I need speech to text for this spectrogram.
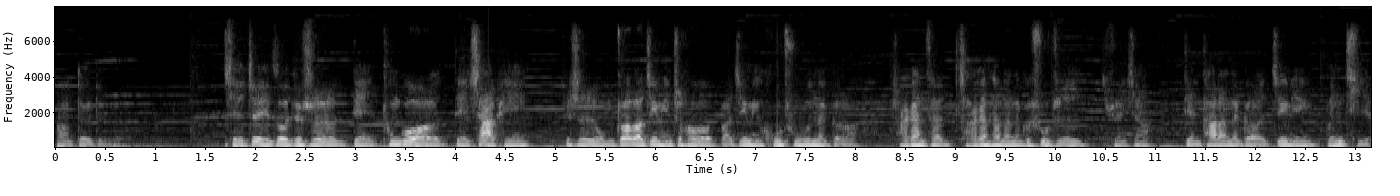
作。啊，对对对。而且这一座就是点通过点下屏。就是我们抓到精灵之后，把精灵呼出那个查看它查看它的那个数值选项，点它的那个精灵本体，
